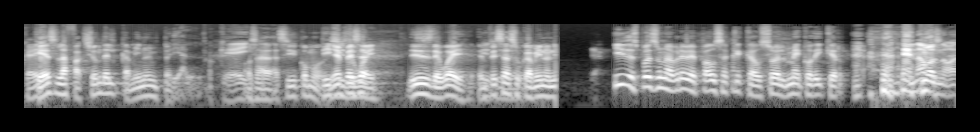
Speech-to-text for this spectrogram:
que es la facción del camino imperial. Ok. O sea, así como This ya is the empieza, way. this is the way, empieza the su way. camino. Y después de una breve pausa que causó el Meco Dicker, no, pues no,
